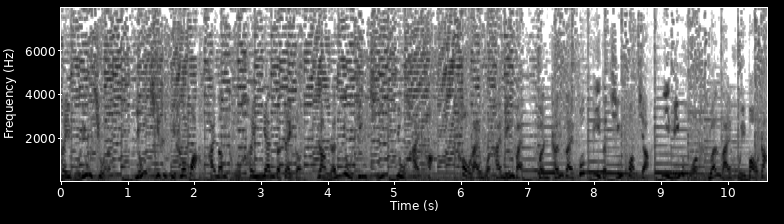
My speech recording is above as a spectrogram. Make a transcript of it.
黑不溜秋的，尤其是一说话还能吐黑烟的这个，让人又惊奇又害怕。后来我才明白，粉尘在封闭的情况下一明火，原来会爆炸。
